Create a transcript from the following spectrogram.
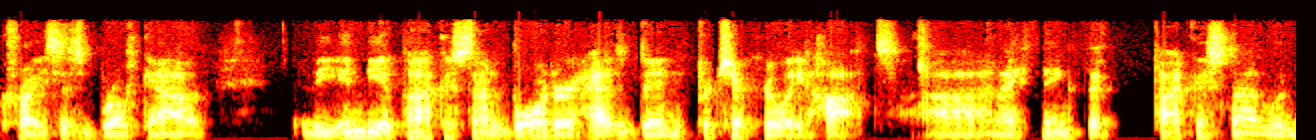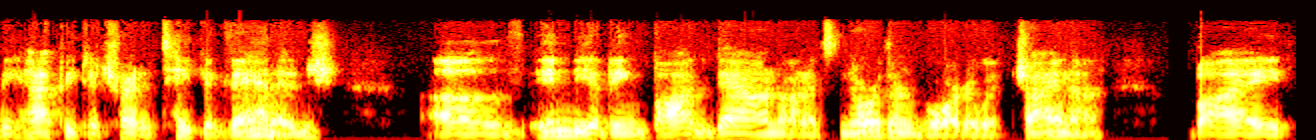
crisis broke out, the India-Pakistan border has been particularly hot, uh, and I think that Pakistan would be happy to try to take advantage of India being bogged down on its northern border with China by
